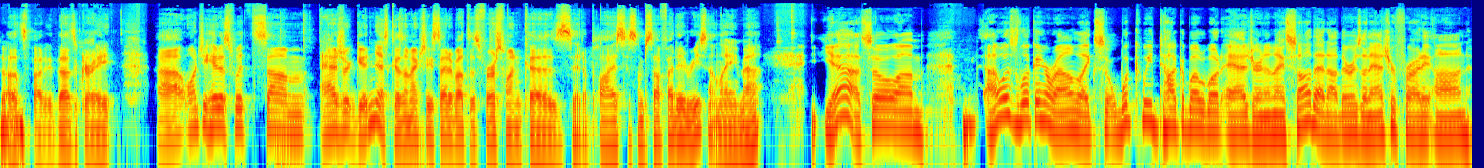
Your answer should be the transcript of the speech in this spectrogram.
So. That's funny. That's great. Uh, why don't you hit us with some Azure goodness? Because I'm actually excited about this first one because it applies to some stuff I did recently, Matt. Yeah. So um, I was looking around, like, so what can we talk about about Azure? And then I saw that uh, there is an Azure Friday on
